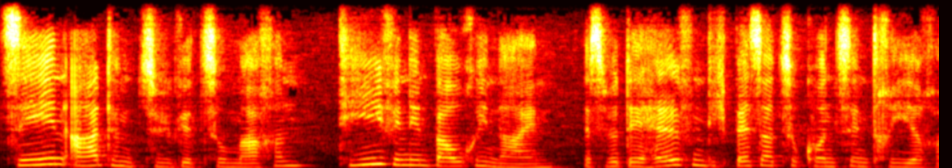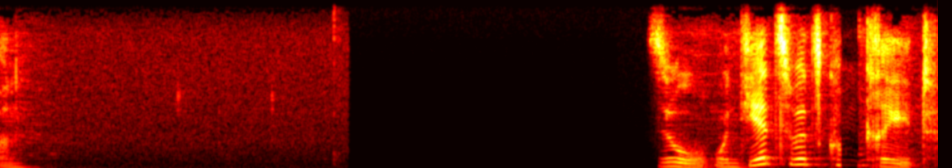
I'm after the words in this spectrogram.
zehn Atemzüge zu machen, tief in den Bauch hinein. Es wird dir helfen, dich besser zu konzentrieren. So, und jetzt wird's konkret.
